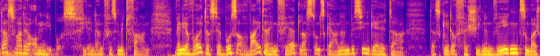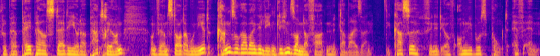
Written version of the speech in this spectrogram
Das war der Omnibus. Vielen Dank fürs Mitfahren. Wenn ihr wollt, dass der Bus auch weiterhin fährt, lasst uns gerne ein bisschen Geld da. Das geht auf verschiedenen Wegen, zum Beispiel per PayPal, Steady oder Patreon. Und wer uns dort abonniert, kann sogar bei gelegentlichen Sonderfahrten mit dabei sein. Die Kasse findet ihr auf omnibus.fm.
